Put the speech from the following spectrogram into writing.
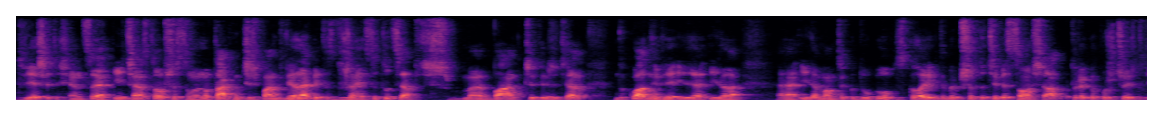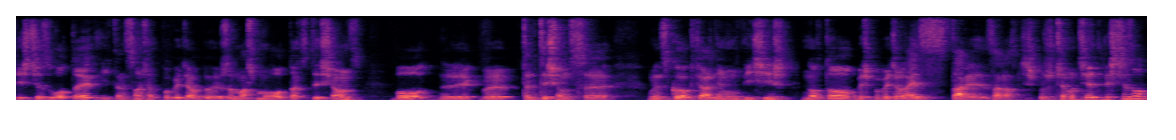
200 tysięcy i często wszyscy mówią, no tak, no przecież bank wie lepiej, to jest duża instytucja, przecież bank czy wierzyciel dokładnie wie ile, ile, e, ile mam tego długu. Z kolei gdyby przyszedł do ciebie sąsiad, którego pożyczyłeś 200 złotych i ten sąsiad powiedziałby, że masz mu oddać 1000, bo e, jakby ten 1000 mówiąc kolokwialnie mu wisisz, no to byś powiedział, ej stary, zaraz, przecież pożyczyłem od Ciebie 200 zł,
